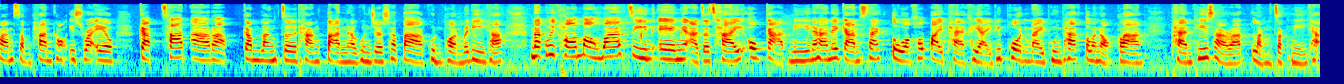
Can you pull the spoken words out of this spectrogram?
ความสัมพันธ์ของอิสราเอล กับชาติอาหรับกำลังเจอทางตันค่ะคุณเจษตาคุณพรวดีคะนักวิเคราะห์มองว่าจีนเองเนี่ยอาจจะใช้โอกาสนี้นะคะในการแทรกตัวเข้าไปแผ่ขยายอิทธิพลในภูมิภาคตะวันออกกลางแทนที่สหรัฐหลังจากนี้ค่ะ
